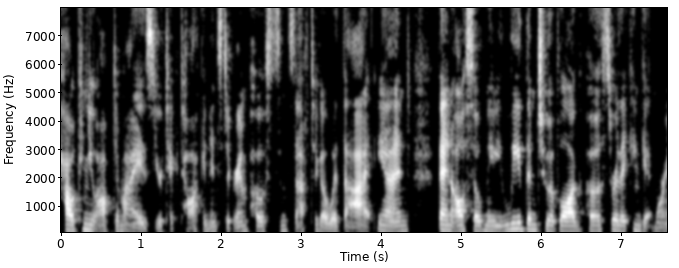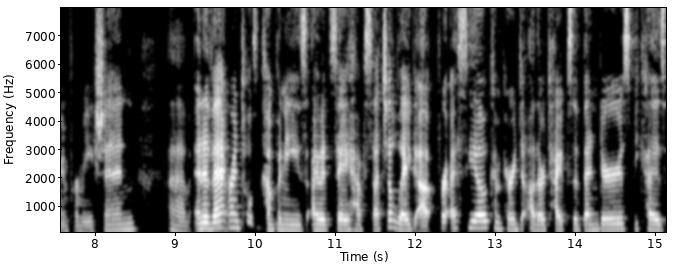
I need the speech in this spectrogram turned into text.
how can you optimize your tiktok and instagram posts and stuff to go with that? And then also maybe lead them to a blog post where they can get more information um, and event rentals companies, I would say, have such a leg up for SEO compared to other types of vendors because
